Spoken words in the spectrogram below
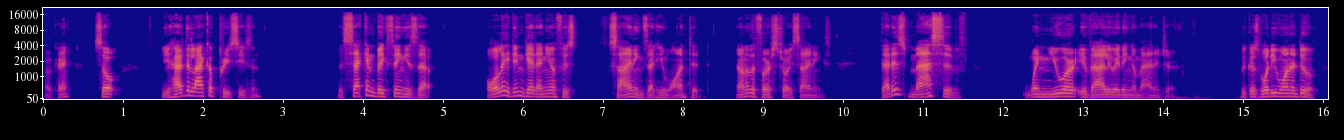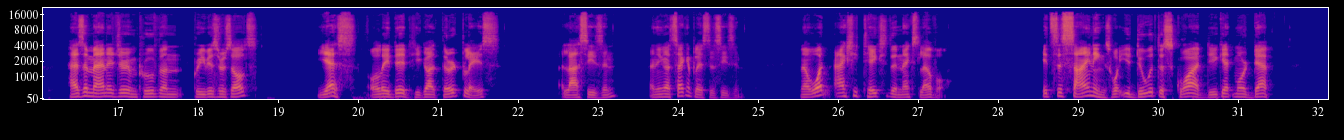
Okay, so you had the lack of preseason. The second big thing is that Ole didn't get any of his signings that he wanted. None of the first choice signings. That is massive when you are evaluating a manager. Because what do you want to do? Has a manager improved on previous results? Yes, Ole did. He got third place last season and he got second place this season. Now, what actually takes you to the next level? It's the signings, what you do with the squad. Do you get more depth?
